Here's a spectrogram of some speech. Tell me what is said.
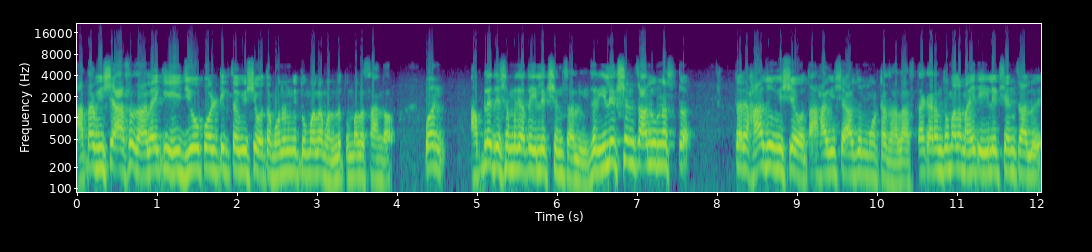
आता विषय असा झालाय की हे जिओ पॉलिटिकचा विषय होता म्हणून मी तुम्हाला म्हणलं तुम्हाला सांगावं. पण आपल्या देशामध्ये आता इलेक्शन चालू आहे. जर इलेक्शन चालू नसतं तर हा जो विषय होता हा विषय अजून मोठा झाला असता. कारण तुम्हाला माहिती आहे इलेक्शन चालू आहे.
